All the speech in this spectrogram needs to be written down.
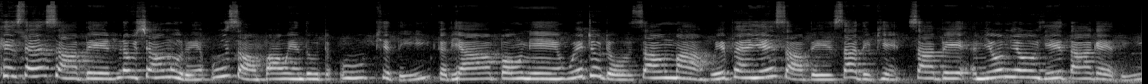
ခင်စန်းစာပေလှုပ်ရှားမှုတွင်ဥဆောင်ပါဝင်သူတဦးဖြစ်သည်ကြပြာပုံမြင်ဝိတုတိုစောင်းမဝေဖန်ရေးစာပေစသည်ဖြင့်စာပေအမျိုးမျိုးရေးသားခဲ့သည်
